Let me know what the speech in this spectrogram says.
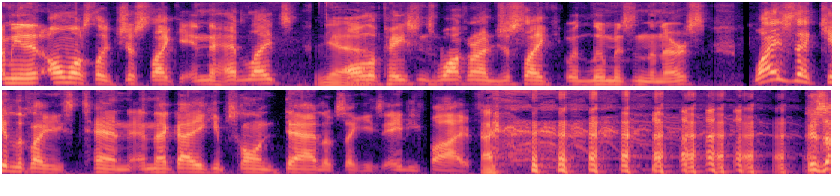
I mean, it almost looked just like in the headlights yeah. all the patients walking around just like with Loomis and the nurse. Why does that kid look like he's 10 and that guy he keeps calling dad looks like he's 85? Because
